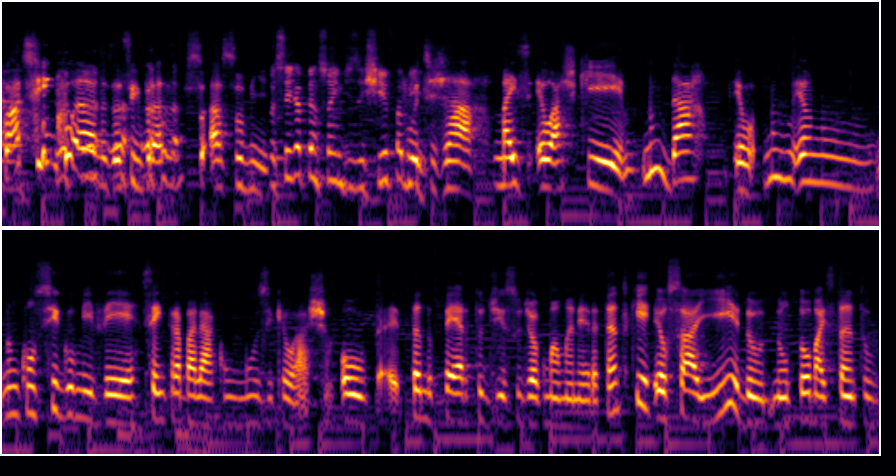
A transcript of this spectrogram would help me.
4, 5 anos, assim, assumir. Você já pensou em desistir, Fabi? Putz, já. Mas eu acho que não dá eu, não, eu não, não consigo me ver sem trabalhar com música, eu acho. Ou é, estando perto disso de alguma maneira. Tanto que eu saí, do, não tô mais tanto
